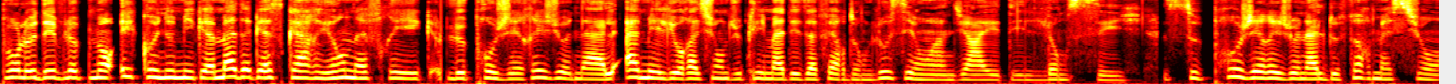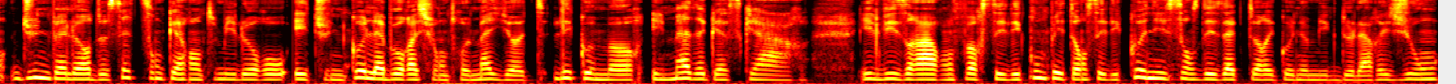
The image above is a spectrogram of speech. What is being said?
Pour le développement économique à Madagascar et en Afrique, le projet régional Amélioration du climat des affaires dans l'océan Indien a été lancé. Ce projet régional de formation d'une valeur de 740 000 euros est une collaboration entre Mayotte, les Comores et Madagascar. Il visera à renforcer les compétences et les connaissances des acteurs économiques de la région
